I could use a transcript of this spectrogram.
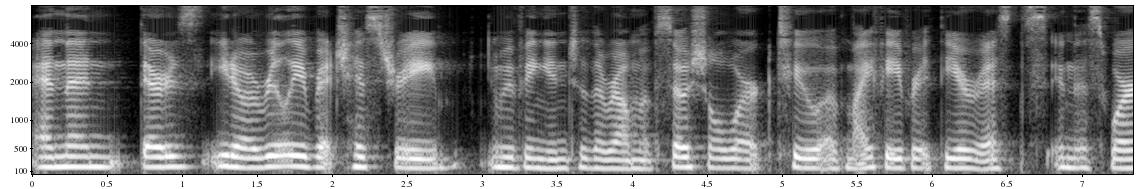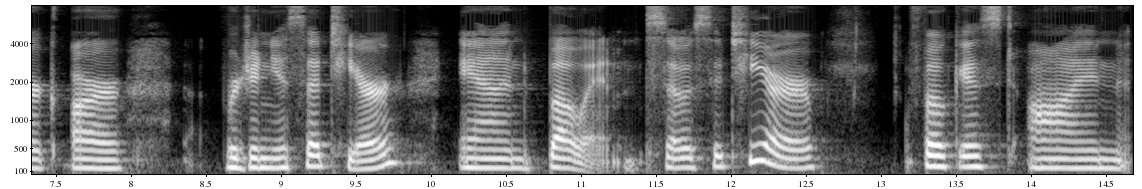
and then there's you know a really rich history moving into the realm of social work. Two of my favorite theorists in this work are Virginia Satir and Bowen. So Satir focused on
